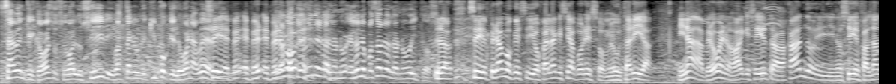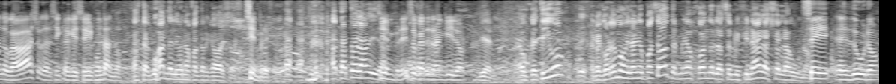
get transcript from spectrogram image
saben que el caballo se va a lucir y va a estar en un equipo que lo van a ver. Sí, esperamos el año, que viene el año pasado eran los novitos. sí, esperamos que sí, ojalá que sea por eso, me gustaría. Y nada, pero bueno, hay que seguir trabajando y nos siguen faltando caballos, así que hay que seguir juntando. ¿Hasta cuándo le van a faltar caballos? Siempre. Hasta toda la vida. Siempre, eso quédate tranquilo. Bien. ¿Objetivo? Eh, recordemos que el año pasado terminaron jugando la semifinal allá en la 1. Sí, es duro,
